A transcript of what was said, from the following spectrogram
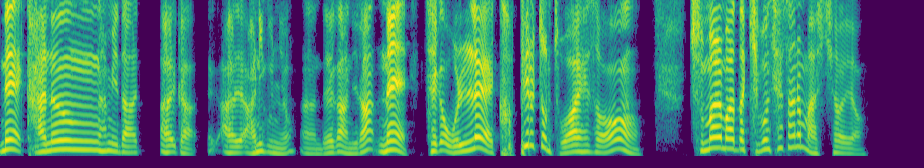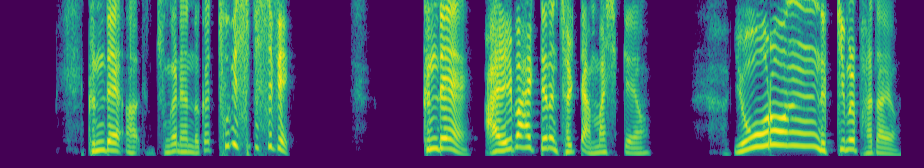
"네, 가능합니다." 아 그러니까 아 아니군요. 아 네가 아니라 "네, 제가 원래 커피를 좀 좋아해서 주말마다 기본 3 잔은 마셔요. 근데" 아 중간에 한 넣을까요? "To be specific. 근데 알바할 때는 절대 안 마실게요." 요런 느낌을 받아요.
